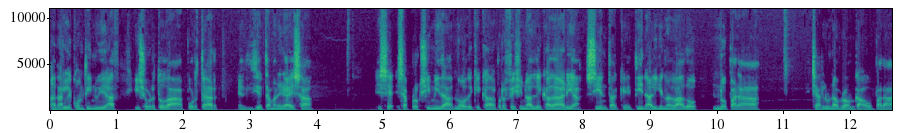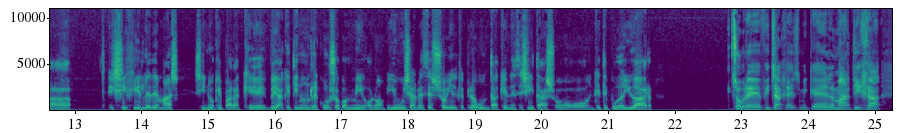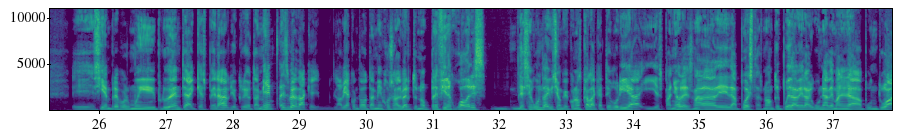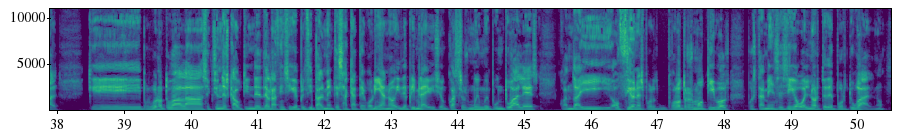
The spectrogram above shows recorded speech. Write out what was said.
a darle continuidad y sobre todo a aportar, en cierta manera, esa, esa proximidad, ¿no? De que cada profesional de cada área sienta que tiene a alguien al lado, no para echarle una bronca o para exigirle de más, sino que para que vea que tiene un recurso conmigo, ¿no? Y yo muchas veces soy el que pregunta qué necesitas o en qué te puedo ayudar. Sobre fichajes, Miquel Martija, eh, siempre pues muy prudente, hay que esperar, yo creo también. Es verdad que lo había contado también José Alberto, ¿no? Prefieren jugadores de segunda división que conozcan la categoría y españoles, nada de, de apuestas, ¿no? Aunque pueda haber alguna de manera puntual que, pues bueno, toda la sección de scouting del Racing sigue principalmente esa categoría, ¿no? Y de primera división, casos muy, muy puntuales, cuando hay opciones por, otros motivos, pues también se sigue, o el norte de Portugal, ¿no?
